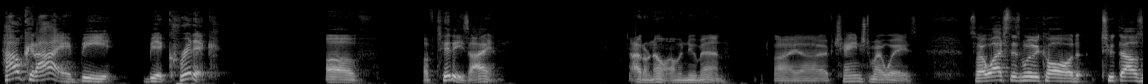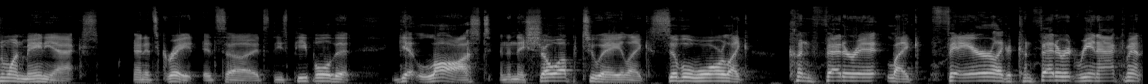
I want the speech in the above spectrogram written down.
how could I be be a critic of of titties? I I don't know. I'm a new man. I uh, I've changed my ways. So I watched this movie called 2001 Maniacs, and it's great. It's uh it's these people that get lost, and then they show up to a like Civil War like Confederate like fair, like a Confederate reenactment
